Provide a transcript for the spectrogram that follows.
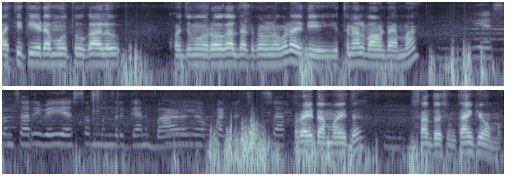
పత్తి తీయడము తూకాలు కొంచెం రోగాలు తట్టుకోవడంలో కూడా ఇది విత్తనాలు బాగుంటాయమ్మా. రైట్ అమ్మా అయితే. సంతోషం. థ్యాంక్ యూ అమ్మా.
